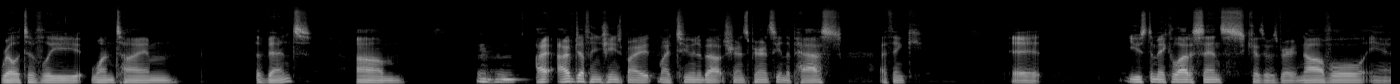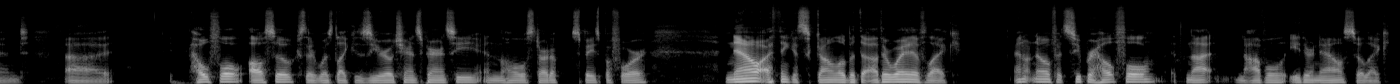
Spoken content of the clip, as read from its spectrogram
relatively one time event. Um, mm-hmm. I, I've definitely changed my, my tune about transparency in the past. I think it used to make a lot of sense because it was very novel and uh, helpful also because there was like zero transparency in the whole startup space before. Now I think it's gone a little bit the other way of like, I don't know if it's super helpful. It's not novel either now. So like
